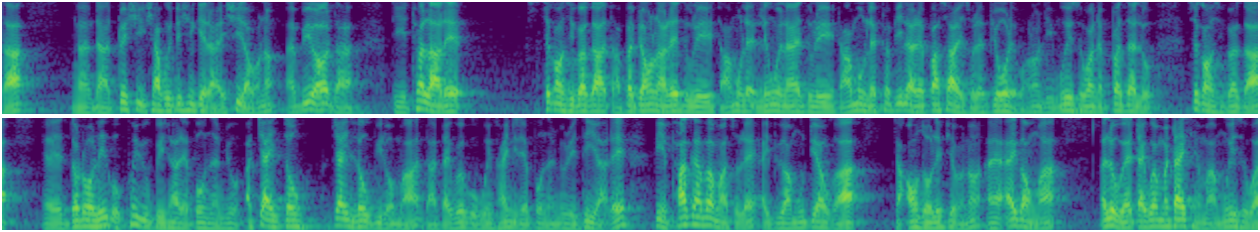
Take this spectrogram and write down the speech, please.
စားဒါတွေ့ရှိရှာဖွေတွေ့ရှိခဲ့တာရှိတာပေါ့နော်အဲပြီးတော့ဒါဒီထွက်လာတဲ့ စစ်ကောင်စီဘက်ကဒါပတ်ပြောင်းလာတဲ့သူတွေဒါမှမဟုတ်လည်းလင်းဝင်လာတဲ့သူတွေဒါမှမဟုတ်လည်းထွက်ပြေးလာတဲ့ပတ်စတွေဆိုလည်းပြောတယ်ပေါ့နော်ဒီမွေးစေဝါနဲ့ပတ်သက်လို့စစ်ကောင်စီဘက်ကအဲတော်တော်လေးကိုခွင့်ပြုပေးထားတဲ့ပုံစံမျိုးအကြိုက်သုံးအကြိုက်လုပ်ပြီးတော့မှဒါတိုက်ပွဲကိုဝင်ခိုင်းနေတဲ့ပုံစံမျိုးတွေသိရတယ်ပြီးရင်ဖားကတ်ဘက်မှာဆိုလည်း IP ဝါမှုတယောက်ကဒါအောင်စော်လေးဖြစ်ပါနော်အဲအဲ့ကောင်ကအဲ့လိုပဲတိုက်ပွဲမတိုက်ခင်မှာမွေးစေဝါ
